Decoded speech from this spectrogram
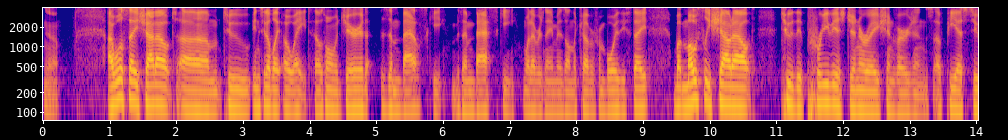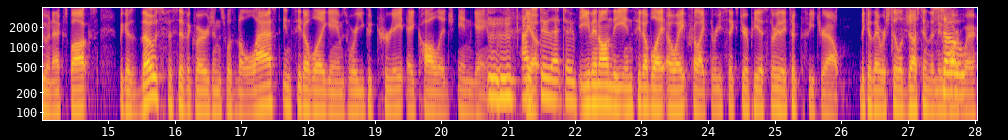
Yeah. I will say shout out um, to NCAA 08. That was one with Jared Zambaski, Zambaski, whatever his name is, on the cover from Boise State. But mostly shout out to the previous generation versions of PS2 and Xbox because those specific versions was the last NCAA games where you could create a college in game. I used to do that too. Even on the NCAA 08 for like 360 or PS3, they took the feature out because they were still adjusting the new so hardware.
